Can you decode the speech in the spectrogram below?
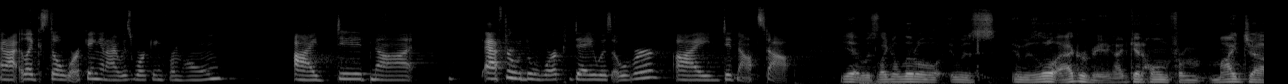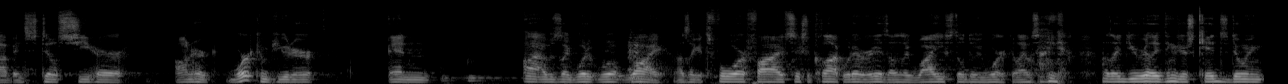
and I like still working and I was working from home, I did not. After the work day was over, I did not stop. Yeah, it was like a little. It was it was a little aggravating. I'd get home from my job and still see her on her work computer, and I was like, "What? what why?" I was like, "It's four, five, six o'clock, whatever it is." I was like, "Why are you still doing work?" And I was like, "I was like, do you really think there's kids doing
